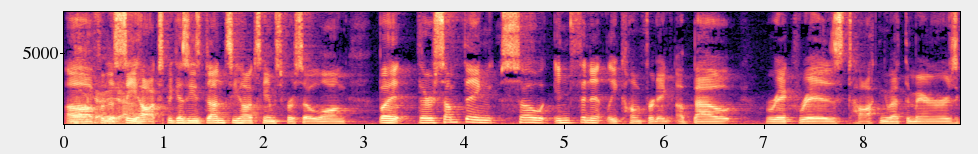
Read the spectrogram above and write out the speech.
uh, Okay, for the yeah. Seahawks because he's done Seahawks games for so long. But there's something so infinitely comforting about Rick Rizzs talking about the Mariners.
